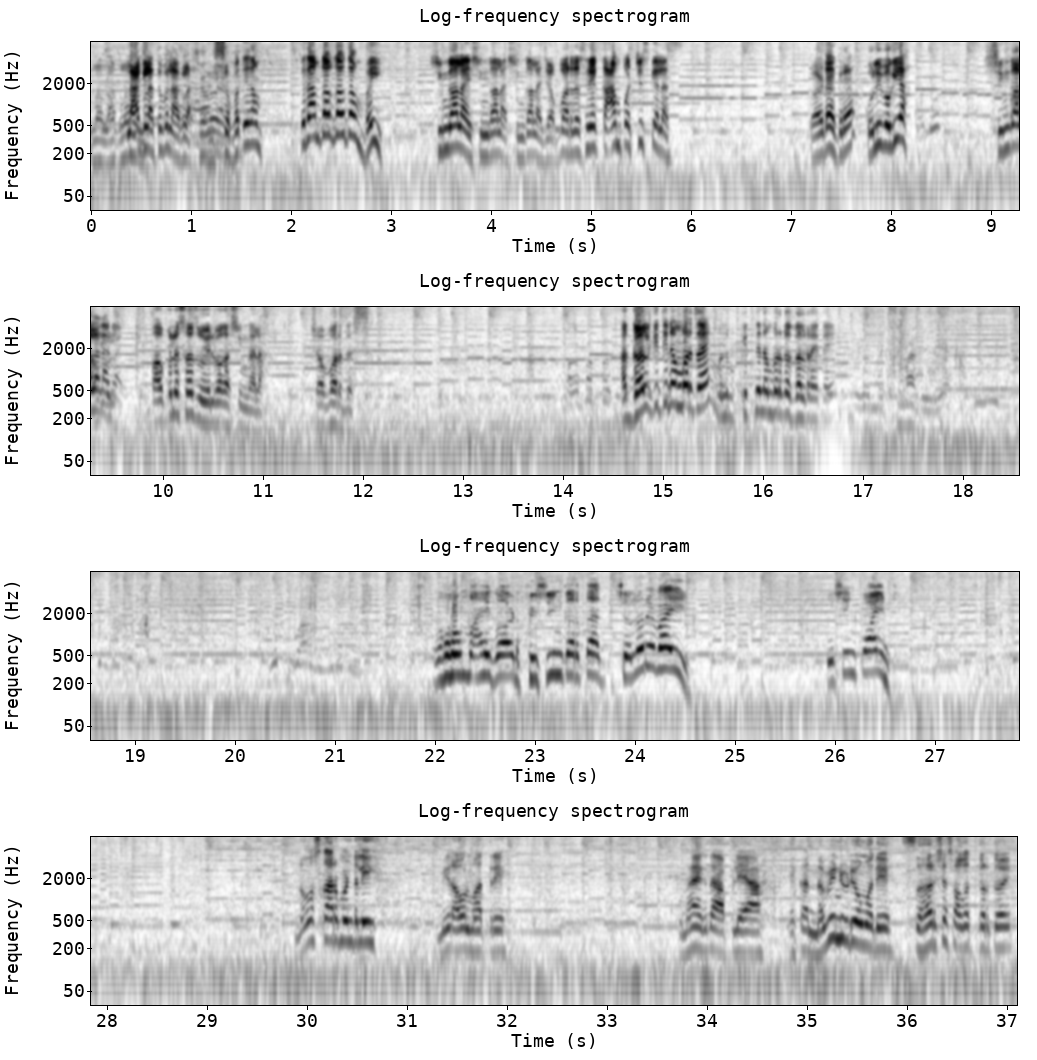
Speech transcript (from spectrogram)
लागला तुम्ही लागला शपथ थांब. थांब थांब थांब थांब. भाई शिंगाला आहे शिंगाला शिंगाला. जबरदस्त रे काम पच्चीस केलास. कडक र. कोली बघूया. शिंगाला लागला. पाव किलो सहज होईल बघा शिंगाला. जबरदस्त. हा गल किती नंबरचा आहे? म्हणजे कितने नंबर का गल राहत आहे? ओ माय गॉड फिशिंग करतात. चलो रे भाई. फिशिंग पॉइंट नमस्कार मंडळी मी राहुल म्हात्रे. पुन्हा एकदा आपल्या एका नवीन व्हिडिओमध्ये सहर्ष स्वागत करतोय.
